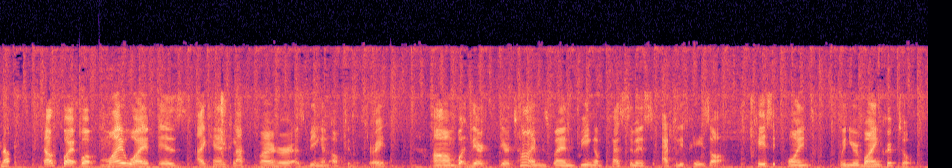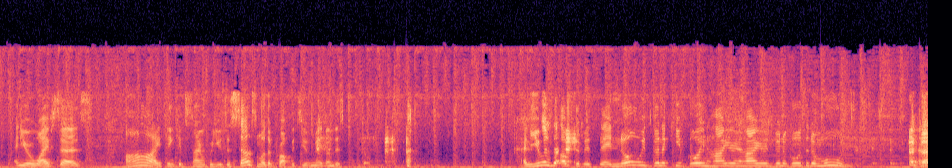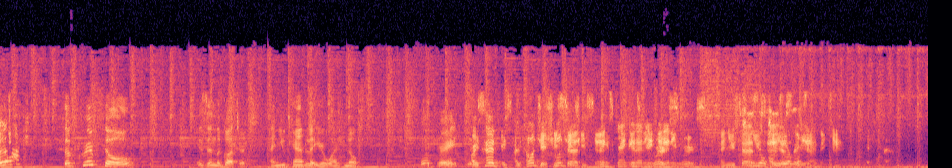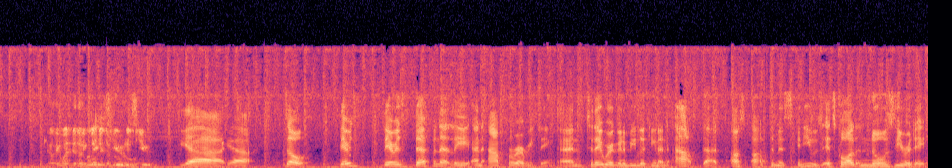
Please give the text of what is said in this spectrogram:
No, not quite. Well, my wife is. I can classify her as being an optimist, right? Um, but there there are times when being a pessimist actually pays off. Case in point, when you're buying crypto, and your wife says, "Ah, I think it's time for you to sell some of the profits you've made on this crypto." and you, as the optimist, say, "No, it's gonna keep going higher and higher. It's gonna go to the moon." And alas, the crypto is in the gutters, and you can't let your wife know, right? I said, I told you. She said things can't get any worse, and you said, She's "Oh a yes, they can." The only one to the moon is you. Yeah, yeah. So there's there is definitely an app for everything, and today we're going to be looking at an app that us optimists can use. It's called No Zero Day,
